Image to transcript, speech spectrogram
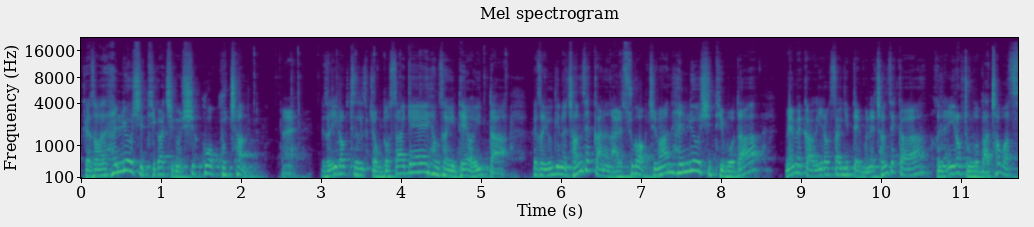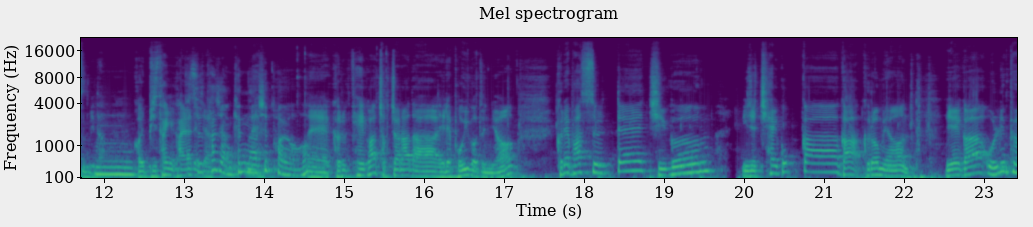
그래서 헬리오시티가 지금 19억 9천. 네. 그래서 1억 정도 싸게 형성이 되어 있다. 그래서 여기는 전세가는 알 수가 없지만 헬리오시티보다 매매가가 1억 싸기 때문에 전세가가 그냥 1억 정도 낮춰봤습니다. 음. 거의 비슷하게 가야 되지 않- 않겠나 네. 싶어요. 네, 그렇게가 적절하다 이래 보이거든요. 그래 봤을 때 지금 이제 최고가가 그러면 얘가 올림픽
